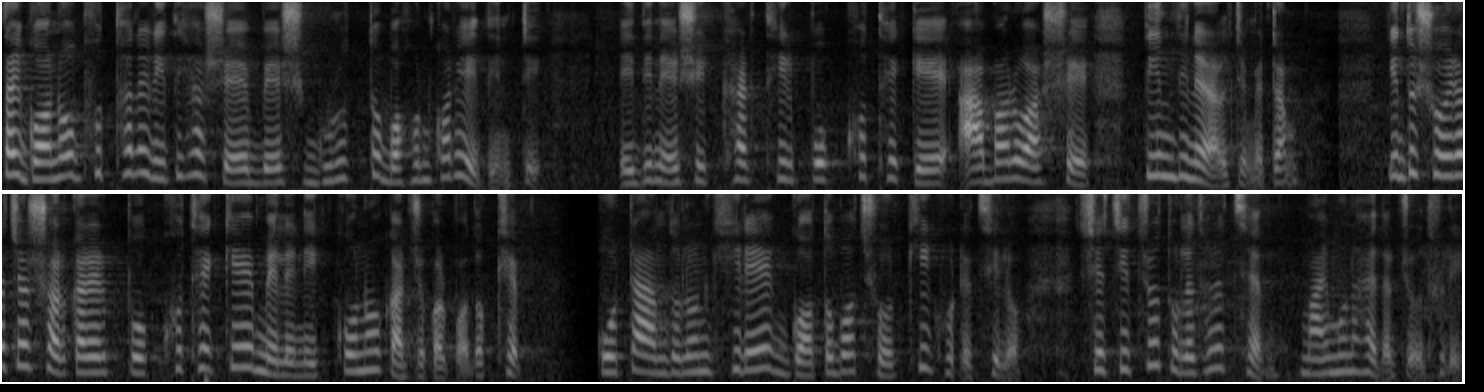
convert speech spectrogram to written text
তাই গণ অভ্যুত্থানের ইতিহাসে বেশ গুরুত্ব বহন করে এই দিনটি। এই দিনে শিক্ষার্থীর পক্ষ থেকে আবারও আসে তিন দিনের আলটিমেটাম। কিন্তু স্বৈরাচার সরকারের পক্ষ থেকে মেলেনি কোনো কার্যকর পদক্ষেপ। কোটা আন্দোলন ঘিরে গত বছর কি ঘটেছিল? সে চিত্র তুলে ধরেছেন মাইমুন হায়দার চৌধুরী।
